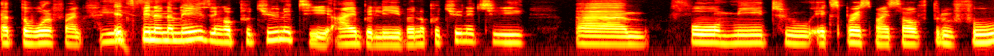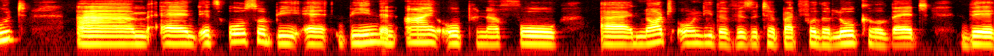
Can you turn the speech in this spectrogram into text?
at the waterfront. Yes. It's been an amazing opportunity, I believe, an opportunity um, for me to express myself through food. Um, and it's also be a, been an eye opener for uh, not only the visitor but for the local that there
